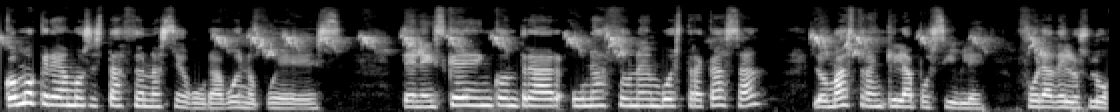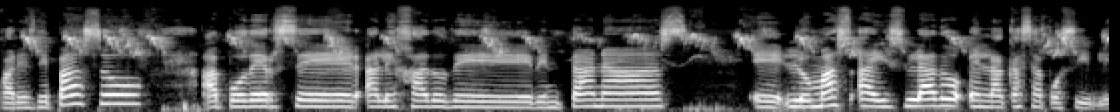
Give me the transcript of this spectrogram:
¿Cómo creamos esta zona segura? Bueno, pues tenéis que encontrar una zona en vuestra casa lo más tranquila posible, fuera de los lugares de paso, a poder ser alejado de ventanas, eh, lo más aislado en la casa posible.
